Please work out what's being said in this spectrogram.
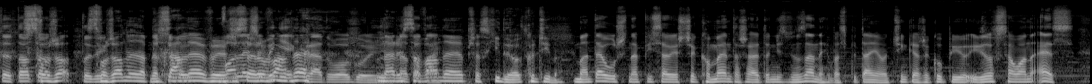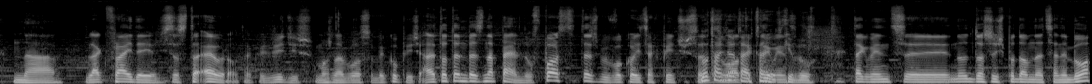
to to... to, to nie- stworzone, no napisane, wolę, żeby nie kradł ogólnie. No to tak. narysowane przez Hideo Kojima. Mateusz napisał jeszcze komentarz, ale to niezwiązany chyba z pytaniem odcinka, że kupił Xbox One S na Black Friday za 100 euro, tak widzisz, można było sobie kupić, ale to ten bez napędu. W Polsce też był w okolicach 500 No tak, zł, tak, tak, tak więc, był. tak więc y, no, dosyć podobne ceny było.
